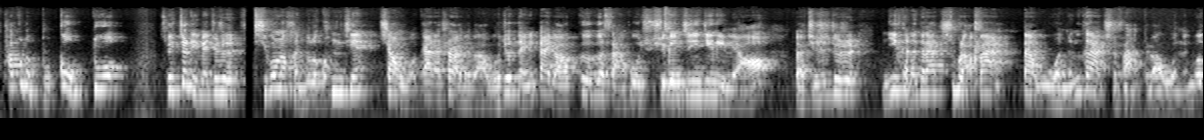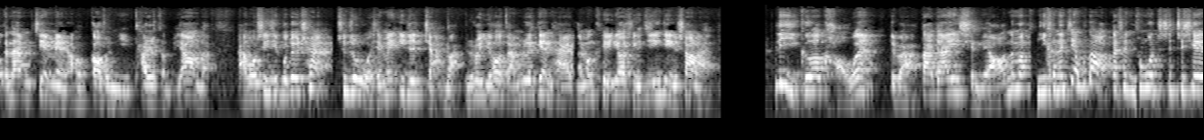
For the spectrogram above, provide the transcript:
它做的不够多，所以这里面就是提供了很多的空间。像我干的事儿，对吧？我就等于代表各个散户去跟基金经理聊。对吧？其实就是你可能跟他吃不了饭，但我能跟他吃饭，对吧？我能够跟他们见面，然后告诉你他是怎么样的，打破信息不对称。甚至我前面一直讲吧，比如说以后咱们这个电台，咱们可以邀请基金经理上来。力哥拷问，对吧？大家一起聊。那么你可能见不到，但是你通过这这些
